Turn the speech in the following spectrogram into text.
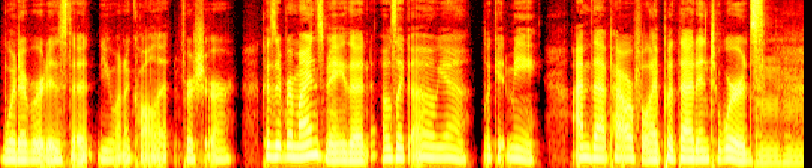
whatever it is that you want to call it for sure. Cuz it reminds me that I was like, "Oh yeah, look at me. I'm that powerful. I put that into words." Mm-hmm.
